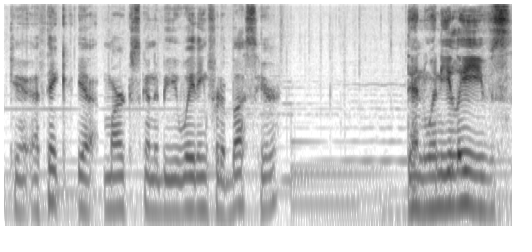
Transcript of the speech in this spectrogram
Okay, I think, yeah, Mark's gonna be waiting for the bus here. Then when he leaves...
